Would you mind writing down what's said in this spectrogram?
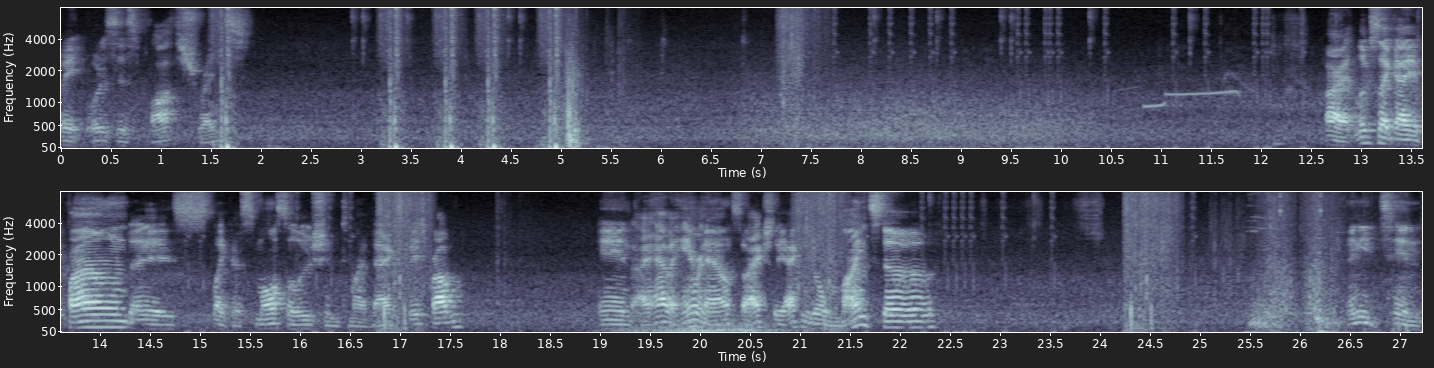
Wait, what is this? Cloth shreds? Looks like I found a, like a small solution to my bag space problem. And I have a hammer now, so actually I can go mine stuff. I need tin.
